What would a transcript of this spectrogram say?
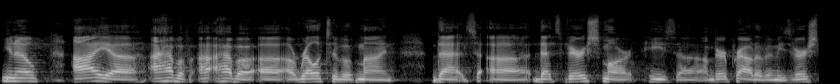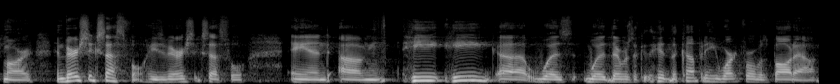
You know, I, uh, I have, a, I have a, a relative of mine that's, uh, that's very smart. He's, uh, I'm very proud of him. He's very smart and very successful. He's very successful. And um, he, he uh, was, was, there was a, the company he worked for was bought out.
